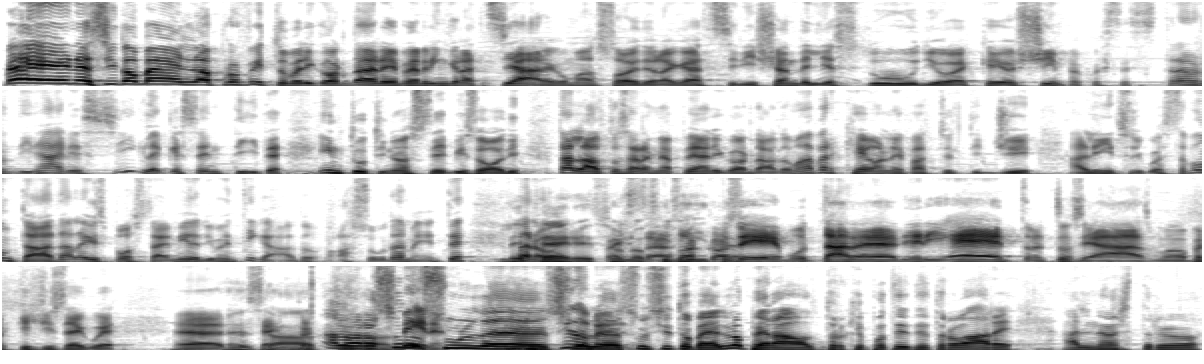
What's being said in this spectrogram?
Bene, sito bello, approfitto per ricordare e per ringraziare come al solito i ragazzi di Chandelier Studio e Chaos Shin per queste straordinarie sigle che sentite in tutti i nostri episodi. Tra l'altro Sara mi ha appena ricordato, ma perché non hai fatto il TG all'inizio di questa puntata? La risposta è mi ho dimenticato, assolutamente. Le Però ferie sono queste sono finite. così, puntate di rientro, entusiasmo per chi ci segue eh, Esatto. sempre. Allora, Esatto. sono Bene. sul, Mm, sito sul- bello. sul sito bello, peraltro, che potete trovare al nostro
